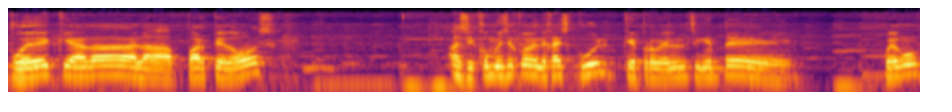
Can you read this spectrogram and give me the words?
puede que haga la parte 2. Así como hice con el High School, que probé el siguiente juego.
